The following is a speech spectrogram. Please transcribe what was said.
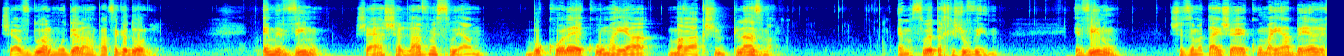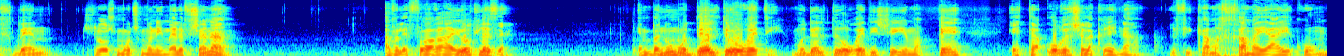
שעבדו על מודל המפץ הגדול. הם הבינו שהיה שלב מסוים בו כל היקום היה מרק של פלזמה. הם עשו את החישובים, הבינו שזה מתי שהיקום היה בערך בין 380 אלף שנה. אבל איפה הראיות לזה? הם בנו מודל תיאורטי, מודל תיאורטי שימפה את האורך של הקרינה, לפי כמה חם היה היקום,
